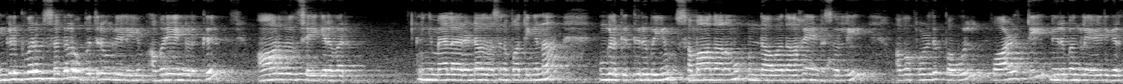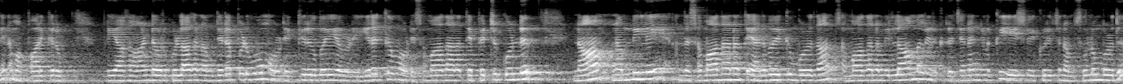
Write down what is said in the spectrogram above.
எங்களுக்கு வரும் சகல உபத்திரவங்களிலேயும் அவரே எங்களுக்கு ஆறுதல் செய்கிறவர். நீங்கள் மேலே ரெண்டாவது வசனம் பார்த்தீங்கன்னா உங்களுக்கு கிருபையும் சமாதானமும் உண்டாவதாக என்று சொல்லி அவ்வப்பொழுது பவுல் வாழ்த்தி நிருபங்களை எழுதுகிறதை நம்ம பார்க்கிறோம். அப்படியாக ஆண்டவருக்குள்ளாக நாம் திடப்படுவோம். அவருடைய கிருபை அவருடைய இரக்கம் அவருடைய சமாதானத்தை பெற்றுக்கொண்டு நாம் நம்மிலே அந்த சமாதானத்தை அனுபவிக்கும் பொழுதுதான் சமாதானம் இல்லாமல் இருக்கிற ஜனங்களுக்கு இயேசுவை குறித்து நாம் சொல்லும் பொழுது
